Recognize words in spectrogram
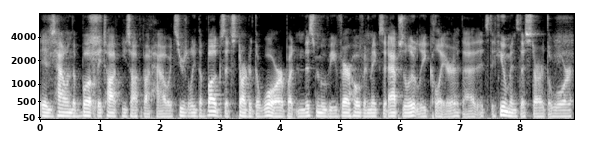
is how in the book they talk you talk about how it's usually the bugs that started the war, but in this movie Verhoeven makes it absolutely clear that it's the humans that started the war.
